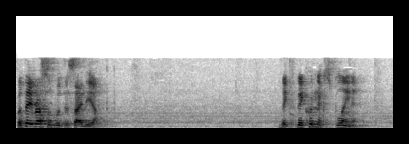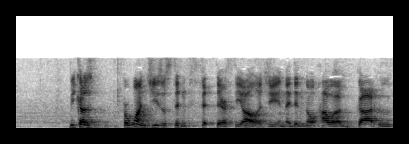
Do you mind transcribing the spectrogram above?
But they wrestled with this idea. They, they couldn't explain it. Because, for one, Jesus didn't fit their theology, and they didn't know how a God who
